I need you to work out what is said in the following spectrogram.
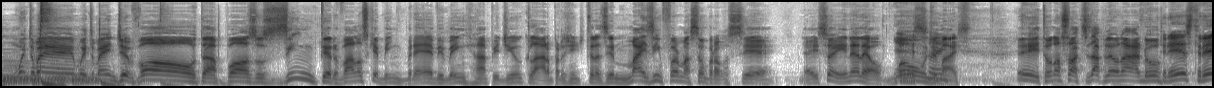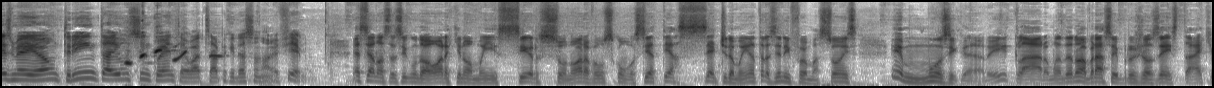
Muito bem, muito bem, de volta após os intervalos, que é bem breve, bem rapidinho, claro, pra gente trazer mais informação pra você. É isso aí, né, Léo? Bom isso aí. Eita, o nosso WhatsApp, Leonardo. 3361-3150 é o WhatsApp aqui da Sonora FM. Essa é a nossa segunda hora aqui no Amanhecer Sonora. Vamos com você até às sete da manhã, trazendo informações e música. E claro, mandando um abraço aí pro José Stack,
